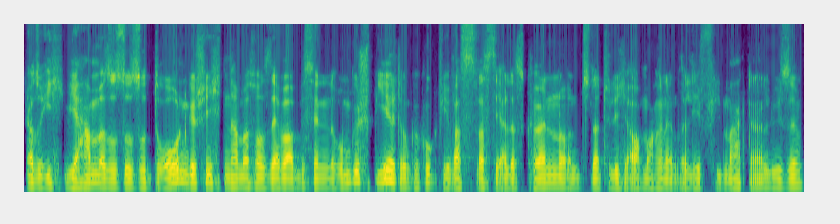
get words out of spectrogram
Also ich, wir haben also so, so Drohnengeschichten haben wir so selber ein bisschen rumgespielt und geguckt, wie was, was die alles können und natürlich auch machen dann relativ viel Marktanalyse.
